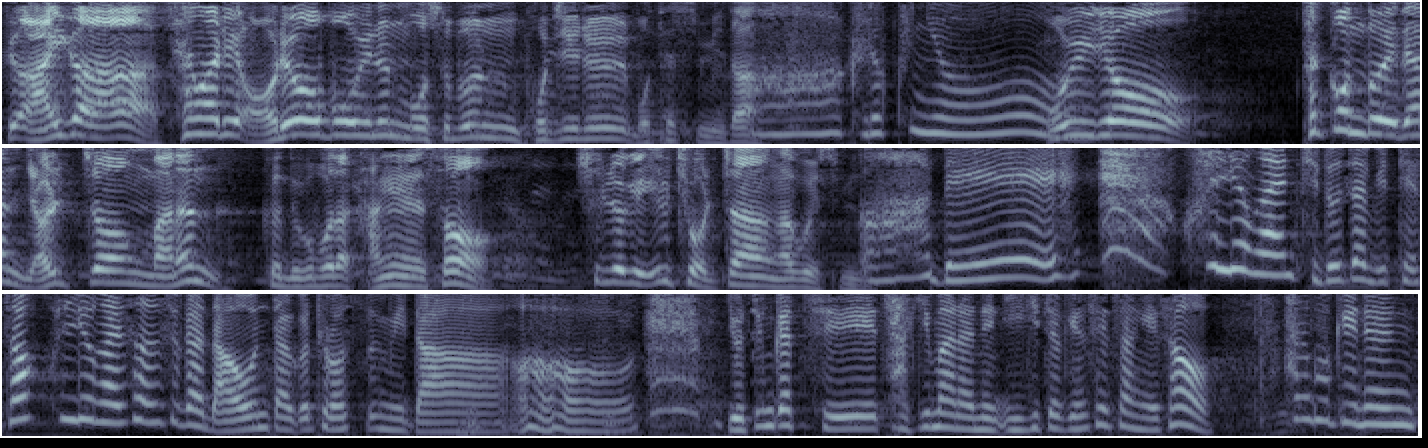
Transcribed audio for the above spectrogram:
그 아이가 생활이 어려워 보이는 모습은 보지를 못했습니다. 아, 그렇군요. 오히려 태권도에 대한 열정만은 그 누구보다 강해서 실력이 일취월장하고 있습니다. 아, 네. 훌륭한 지도자 밑에서 훌륭한 선수가 나온다고 들었습니다. 어, 요즘같이 자기만 하는 이기적인 세상에서 한국인은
